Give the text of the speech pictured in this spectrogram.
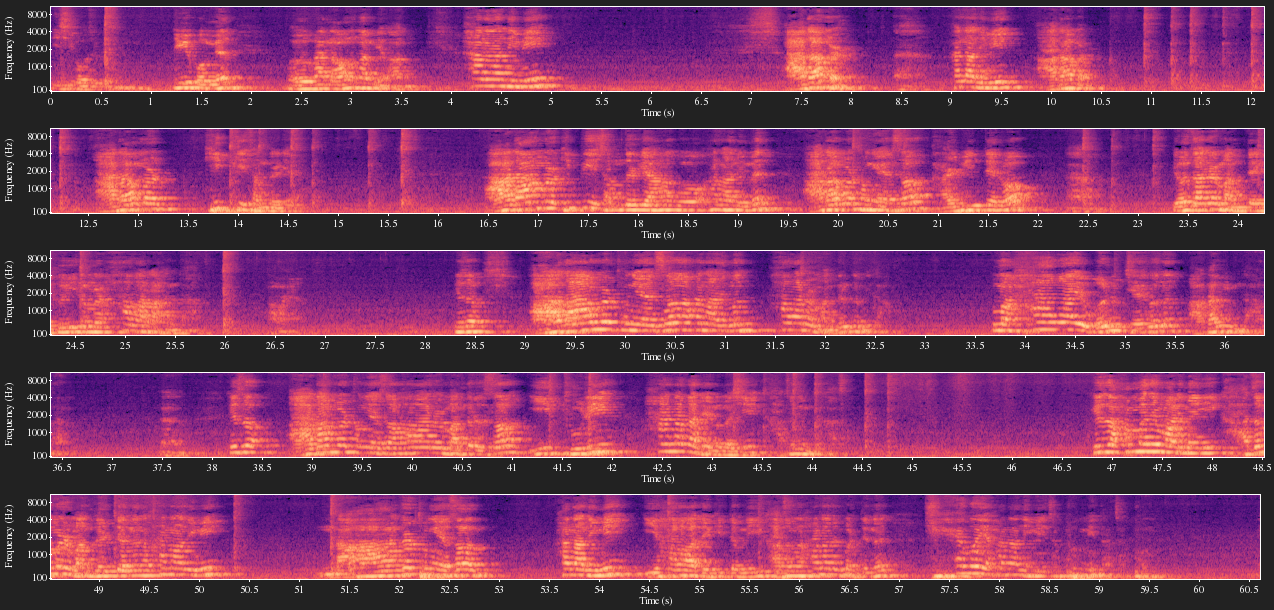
25절까지 여기 보면 뭐가 나오는가 하면 하나님이 아담을 어, 하나님이 아담을 아담을 깊이 잠들게 아담을 깊이 잠들게 하고 하나님은 아담을 통해서 갈빗대로 어, 여자를 만들 그 이름을 하와라 한다. 그래서 아담을 통해서 하나님은 하와를 만들 겁니다. 그러면 하와의 원재료는 아담입니다. 아담. 예. 그래서 아담을 통해서 하와를 만들어서 이 둘이 하나가 되는 것이 가정입니다. 가정. 그래서 한마디로 말하면 이 가정을 만들 때는 하나님이 나를 통해서 하나님이 이 하나가 됐기 때문에 이 가정을 하나님 볼 때는 최고의 하나님의 작품입니다. 작품.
